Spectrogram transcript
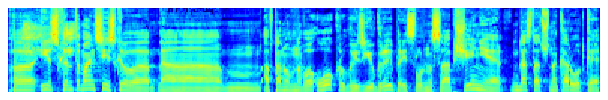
А, из Ханты-Мансийского а, автономного округа, из Югры прислано сообщение, достаточно короткое.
